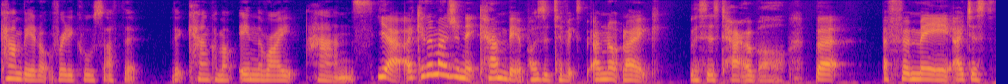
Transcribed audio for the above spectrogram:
can be a lot of really cool stuff that that can come up in the right hands yeah, I can imagine it can be a positive experience. I'm not like, this is terrible. But for me, I just,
